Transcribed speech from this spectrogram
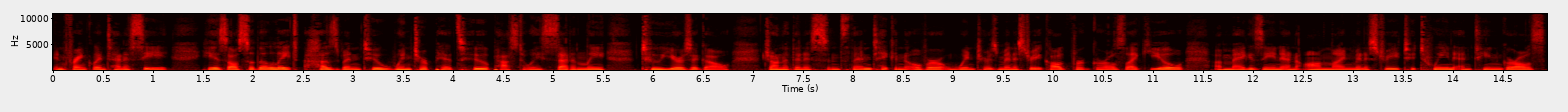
in Franklin, Tennessee. He is also the late husband to Winter Pitts, who passed away suddenly two years ago. Jonathan has since then taken over Winter's ministry called For Girls Like You, a magazine and online ministry to tween and teen girls,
